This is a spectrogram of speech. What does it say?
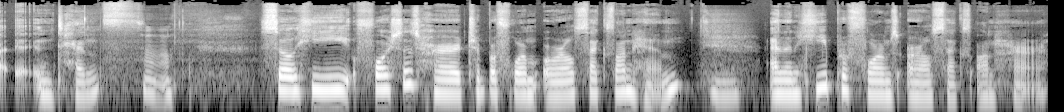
uh, intense. So he forces her to perform oral sex on him, and then he performs oral sex on her.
